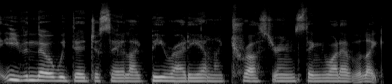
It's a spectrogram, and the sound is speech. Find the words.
even though we did just say, like, be ready and like trust your instinct, whatever. Like,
